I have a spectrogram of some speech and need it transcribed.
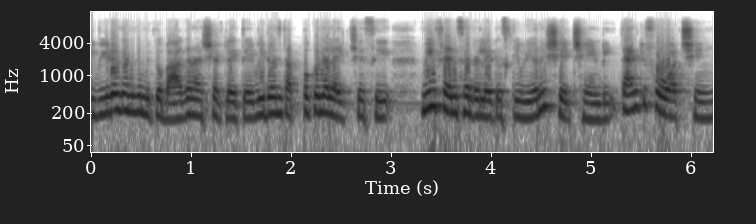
ఈ వీడియో కనుక మీకు బాగా నచ్చినట్లయితే వీడియోని తప్పకుండా లైక్ చేసి మీ ఫ్రెండ్స్ అండ్ రిలేటివ్స్కి వీడియోని షేర్ చేయండి. Thank you for watching.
